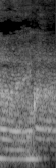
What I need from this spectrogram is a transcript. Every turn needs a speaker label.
Speaker 1: nine.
